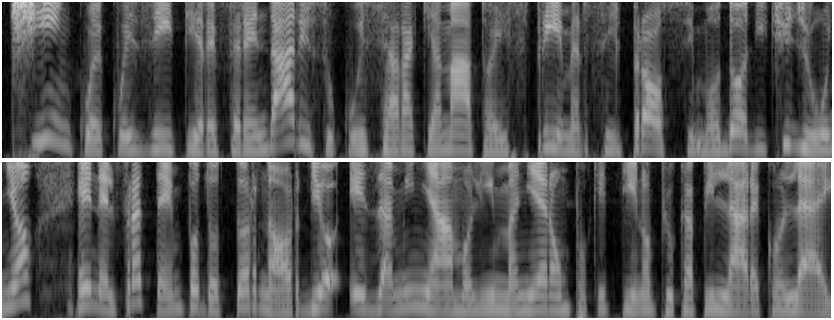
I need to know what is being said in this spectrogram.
cinque quesiti referendari su cui sarà chiamato a esprimersi il prossimo 12 giugno e nel frattempo, dottor Nordio, esaminiamoli in maniera un pochettino più capillare con lei.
